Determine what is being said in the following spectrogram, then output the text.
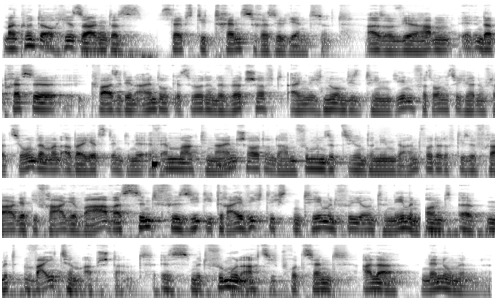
Man könnte auch hier sagen, dass selbst die Trends resilient sind. Also wir haben in der Presse quasi den Eindruck, es würde in der Wirtschaft eigentlich nur um diese Themen gehen, Versorgungssicherheit, Inflation. Wenn man aber jetzt in den FM-Markt hineinschaut, und da haben 75 Unternehmen geantwortet auf diese Frage, die Frage war, was sind für Sie die drei wichtigsten Themen für Ihr Unternehmen? Und äh, mit weitem Abstand ist mit 85 Prozent aller Nennungen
